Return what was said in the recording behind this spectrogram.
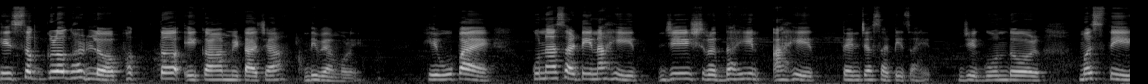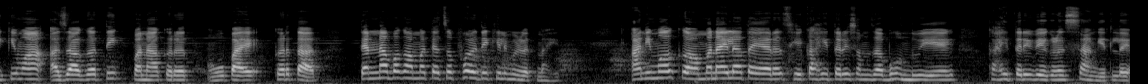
हे सगळं घडलं फक्त एका मिठाच्या दिव्यामुळे. हे उपाय कुणासाठी नाहीत जे श्रद्धाहीन आहेत त्यांच्यासाठीच आहेत. जे गोंधळ मस्ती किंवा अजागतिकपणा करत उपाय करतात त्यांना बघा मग त्याचं फळ देखील मिळत नाहीत. आणि मग म्हणायला तयारच हे काहीतरी समजा भोंदूये काहीतरी वेगळंच सांगितलंय.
